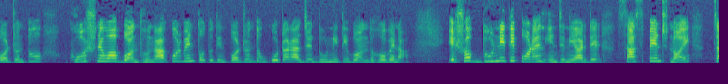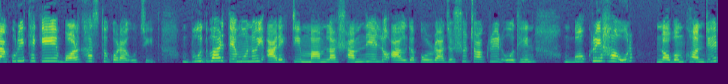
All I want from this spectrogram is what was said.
পর্যন্ত ঘোষ নেওয়া বন্ধ না করবেন, ততদিন পর্যন্ত গোটা রাজ্যে দুর্নীতি বন্ধ হবে না। এসব দুর্নীতি পরায়ণ ইঞ্জিনিয়ারদের সাসপেন্ড নয়, চাকুরি থেকে বরখাস্ত করা উচিত। বুধবার তেমনই আরেকটি মামলা সামনে এলো আলগাপুর রাজস্ব চক্রের অধীন বকরিহাউর নবম খণ্ডের।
